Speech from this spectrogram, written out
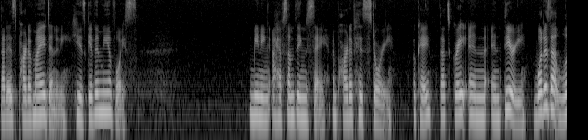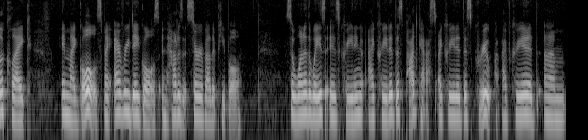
That is part of my identity. He has given me a voice, meaning I have something to say. I'm part of His story. Okay, that's great in, in theory. What does that look like in my goals, my everyday goals, and how does it serve other people? So, one of the ways is creating, I created this podcast, I created this group, I've created um,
